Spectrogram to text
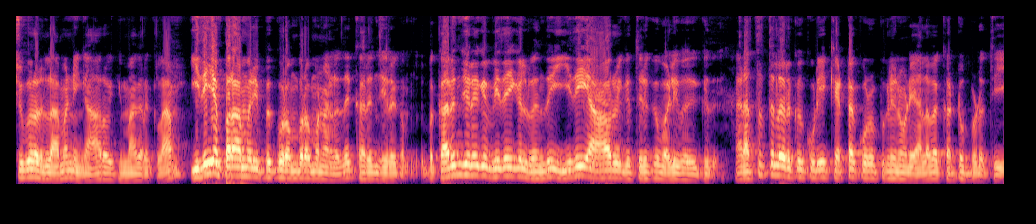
சுகர் இல்லாமல் நீங்கள் ஆரோக்கியமாக இருக்கலாம். இதய பராமரிப்புக்கு ரொம்ப ரொம்ப நல்லது. கரிஞ்சிருக்கும். இப்போ கரிஞ்சிருக்க விதைகள் வந்து இதய ஆரோக்கியத்திற்கு வழிவகுக்குது. ரத்தத்தில் இருக்கக்கூடிய கெட்ட கொழுப்புகளினுடைய அளவை கட்டுப்படுத்தி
